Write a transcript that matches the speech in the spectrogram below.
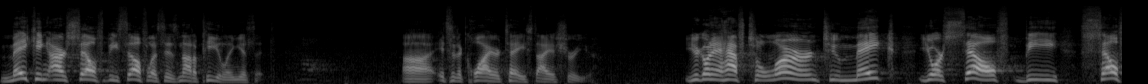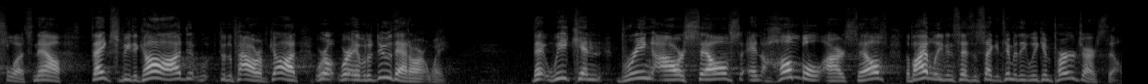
making ourselves be selfless is not appealing, is it? Uh, it's an acquired taste, I assure you. You're going to have to learn to make yourself be selfless. Now, thanks be to God, through the power of God, we're, we're able to do that, aren't we? That we can bring ourselves and humble ourselves. The Bible even says in 2 Timothy we can purge ourselves.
